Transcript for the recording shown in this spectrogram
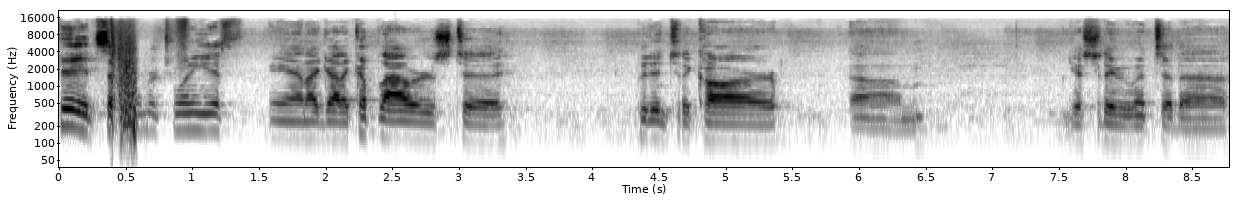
Okay, it's September 20th, and I got a couple hours to put into the car. Um, yesterday we went to the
